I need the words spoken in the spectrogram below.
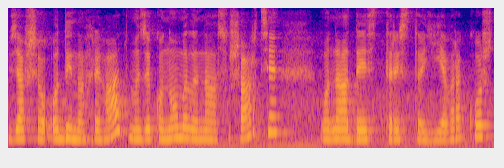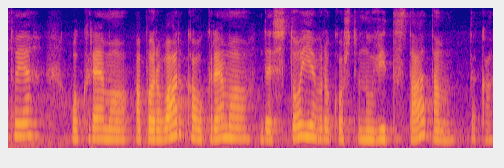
взявши один агрегат, ми зекономили на сушарці. Вона десь 300 євро коштує окремо, а пароварка окремо десь 100 євро коштує. Ну, від 100, там така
